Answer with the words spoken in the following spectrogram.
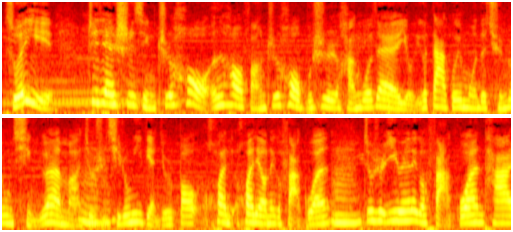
所以这件事情之后，N 号房之后，不是韩国在有一个大规模的群众请愿嘛？就是其中一点就是包换换掉那个法官，就是因为那个法官他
